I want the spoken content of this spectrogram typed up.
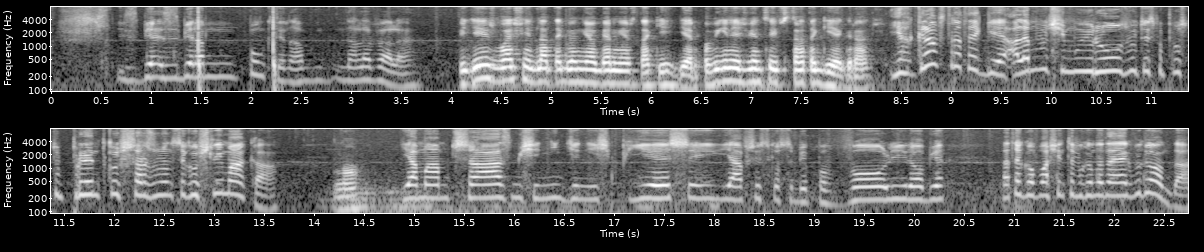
I zbie zbieram punkty na, na levele. Widzisz, właśnie dlatego nie ogarniasz takich gier. Powinieneś więcej w strategię grać. Ja gram w strategię, ale mówię ci, mój rozwój to jest po prostu prędkość szarżującego ślimaka. No. Ja mam czas, mi się nigdzie nie śpieszy, ja wszystko sobie powoli robię. Dlatego właśnie to wygląda tak jak wygląda.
